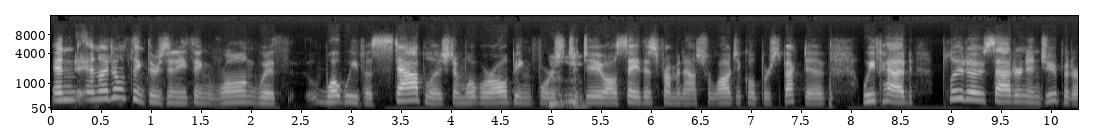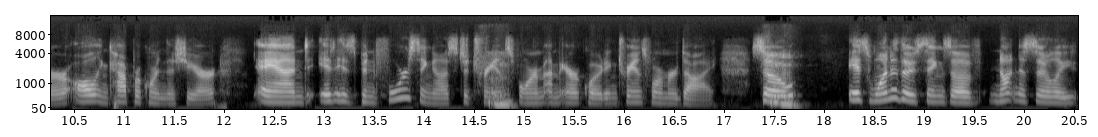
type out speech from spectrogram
And and I don't think there's anything wrong with what we've established and what we're all being forced to Mm-mm. do. I'll say this from an astrological perspective. We've had Pluto, Saturn, and Jupiter all in Capricorn this year, and it has been forcing us to hmm. transform, I'm air quoting, transform or die. Hmm. So it's one of those things of not necessarily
